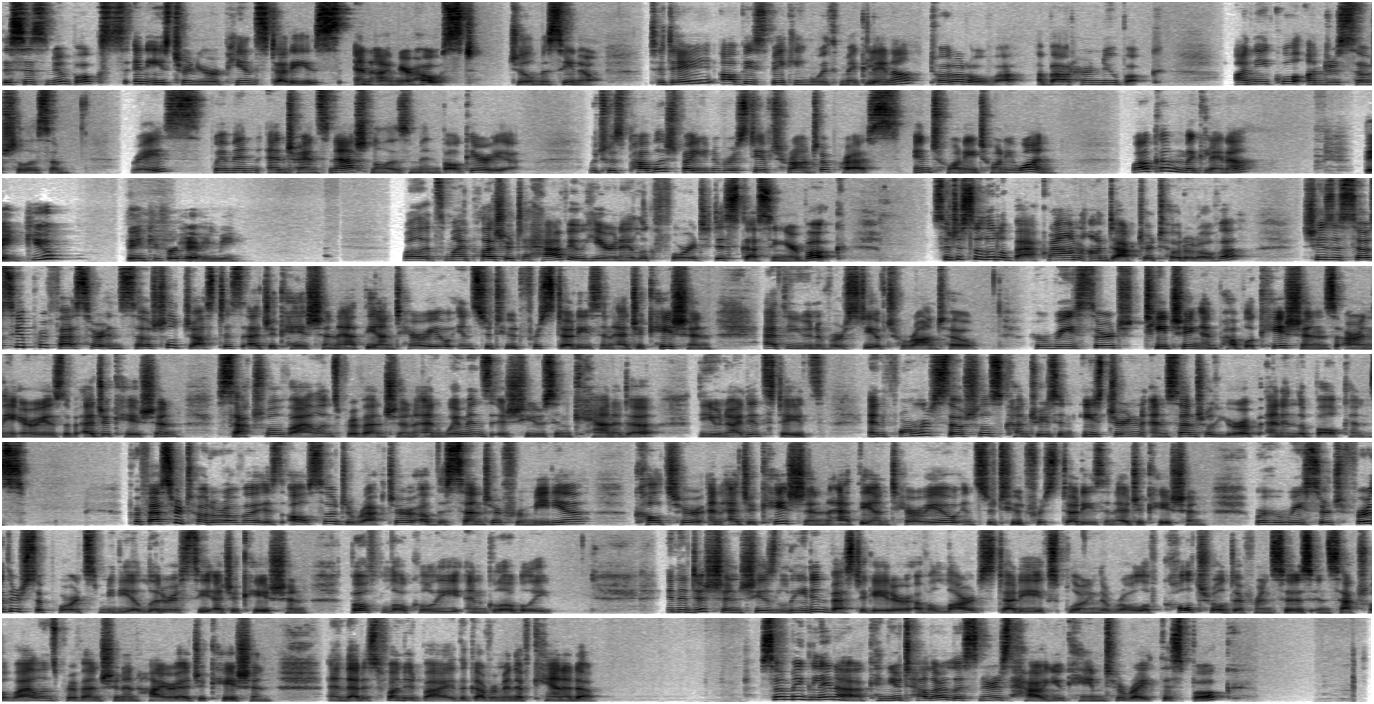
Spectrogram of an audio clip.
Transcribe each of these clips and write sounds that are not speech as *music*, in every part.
This is New Books in Eastern European Studies, and I'm your host, Jill Massino. Today, I'll be speaking with Miglena Todorova about her new book, Unequal Under Socialism Race, Women, and Transnationalism in Bulgaria, which was published by University of Toronto Press in 2021. Welcome, Miglena. Thank you. Thank you for having me. Well, it's my pleasure to have you here, and I look forward to discussing your book. So, just a little background on Dr. Todorova. She's Associate Professor in Social Justice Education at the Ontario Institute for Studies in Education at the University of Toronto. Her research, teaching, and publications are in the areas of education, sexual violence prevention, and women's issues in Canada, the United States, and former socialist countries in Eastern and Central Europe and in the Balkans. Professor Todorova is also director of the Center for Media, Culture, and Education at the Ontario Institute for Studies in Education, where her research further supports media literacy education, both locally and globally. In addition, she is lead investigator of a large study exploring the role of cultural differences in sexual violence prevention in higher education, and that is funded by the Government of Canada. So, Miglena, can you tell our listeners how you came to write this book?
